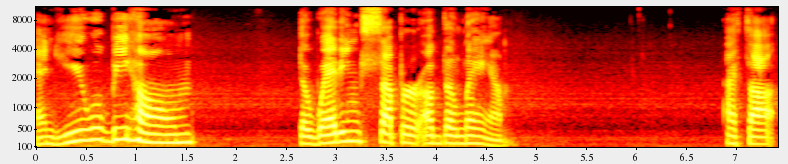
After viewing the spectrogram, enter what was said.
and you will be home, the wedding supper of the Lamb. I thought,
